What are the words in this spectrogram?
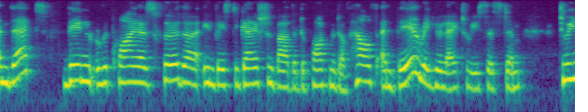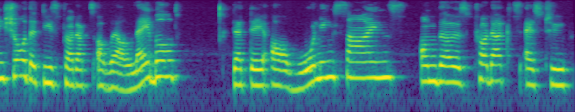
And that then requires further investigation by the Department of Health and their regulatory system to ensure that these products are well labeled, that there are warning signs on those products as to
